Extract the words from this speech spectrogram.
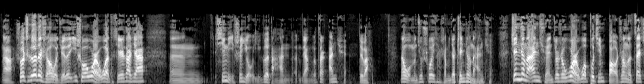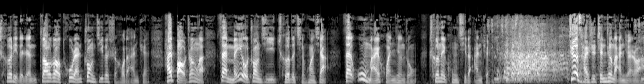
啊。说车的时候，我觉得一说沃尔沃，其实大家，嗯，心里是有一个答案的，两个字儿：安全，对吧？那我们就说一下什么叫真正的安全。真正的安全就是沃尔沃不仅保证了在车里的人遭到突然撞击的时候的安全，还保证了在没有撞击车的情况下，在雾霾环境中车内空气的安全。这才是真正的安全，是吧？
